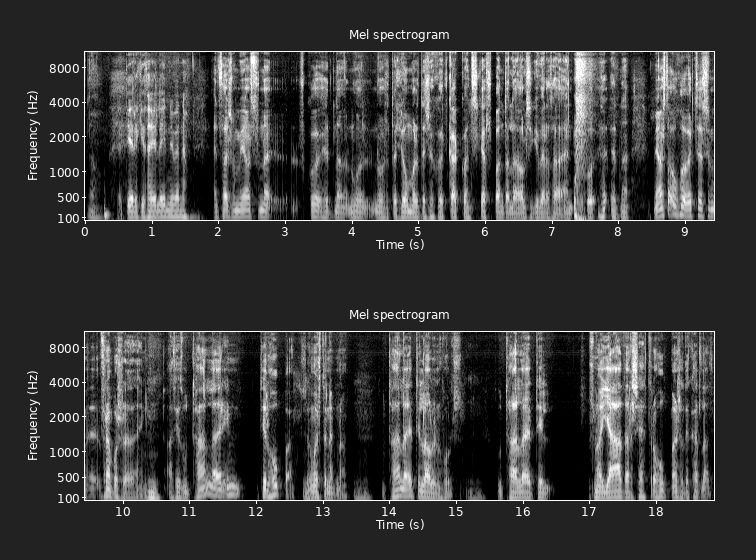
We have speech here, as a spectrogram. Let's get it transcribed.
Já. þetta er ekki það í leini venna. En það sem ég var svona, sko, hérna, nú, nú er þetta hljómar þetta eitthvað gagvand skjallbandalega alls ekki vera það, en sko, hérna, mér varst áhugavert þessum frambóðsræðaðin, mm. að því að þú talaðir inn til hópa, sem þú veist að nefna, þú talaðir til lálunum fólks, þú talaðir til svona jaðarsettra hópa, eins og þetta er kallað,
